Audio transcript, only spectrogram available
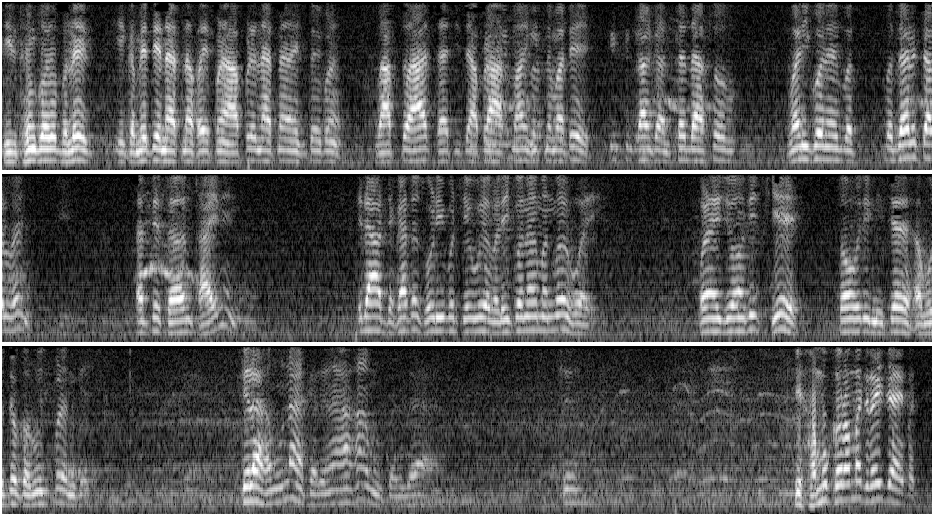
તીર્થંકરો ભલે એ ગમે તે નાતના હોય પણ આપણે નાતના નથી તો પણ વાત તો આ જ સાચી છે. આપણા આત્મા હિત માટે કારણ કે અંતરદાસો વણિકોને બ- બધાને ચાલુ હોય ને. અને તે સહન થાય ને એટલે આ જગા તો છોડવી પડશે એવું એ વણિકોના મનમાં હોય. પણ એ જો અહીંથી છીએ તો બધી નીચે હમું તો કરવું જ પડે ને કે. પેલા હમું ના કરે આ હમું કરે? એ હમું કરવામાં જ રહી જાય પછી.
